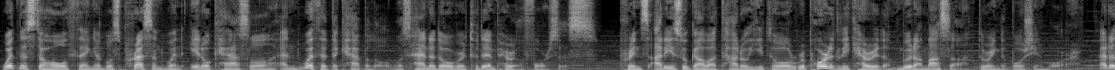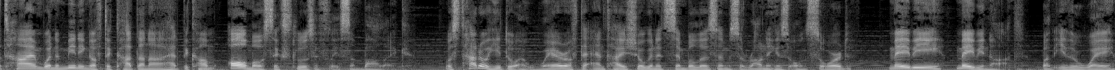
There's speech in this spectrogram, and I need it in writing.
witnessed the whole thing and was present when Edo Castle, and with it the capital, was handed over to the imperial forces. Prince Arisugawa Taruhito reportedly carried a Muramasa during the Boshin War, at a time when the meaning of the katana had become almost exclusively symbolic. Was Taruhito aware of the anti shogunate symbolism surrounding his own sword? Maybe, maybe not, but either way,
